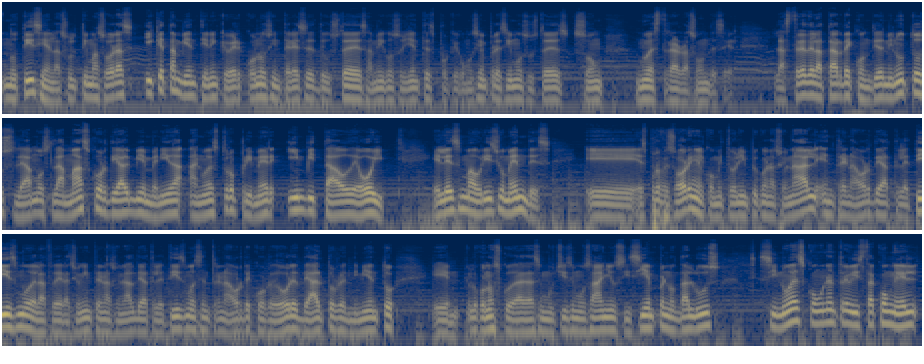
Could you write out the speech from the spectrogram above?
noticia en las últimas horas y que también tienen que ver con los intereses de ustedes, amigos oyentes, porque como siempre decimos, ustedes son nuestra razón de ser. Las 3 de la tarde con 10 minutos le damos la más cordial bienvenida a nuestro primer invitado de hoy. Él es Mauricio Méndez. Eh, es profesor en el Comité Olímpico Nacional, entrenador de atletismo de la Federación Internacional de Atletismo, es entrenador de corredores de alto rendimiento. Eh, lo conozco desde hace muchísimos años y siempre nos da luz. Si no es con una entrevista con él,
